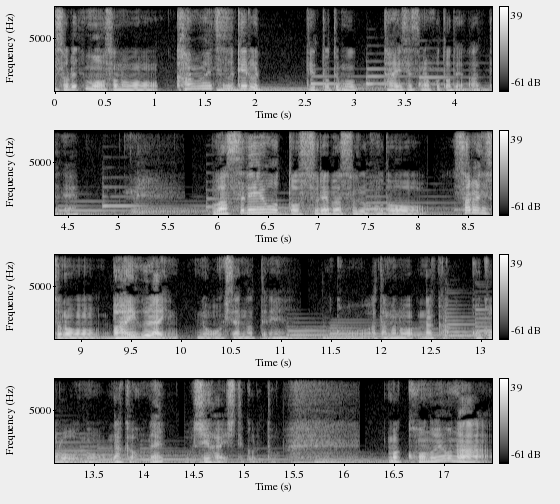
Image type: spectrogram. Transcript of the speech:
それでもその考え続けるってとても大切なことであってね。忘れようとすればするほどさらにその倍ぐらいの大きさになってね。こう頭の中心の中をね支配してくると、まあ、このような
